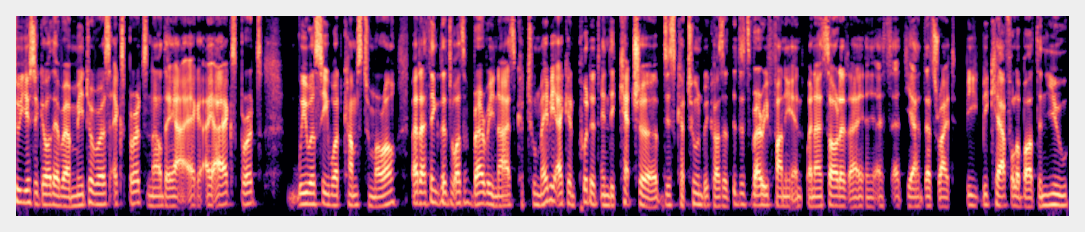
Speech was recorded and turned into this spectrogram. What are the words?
two years ago they were metaverse experts. Now they are ai experts. We will see what comes tomorrow. But i think that was a very nice cartoon. Maybe i can put it in the catcher uh, this cartoon because it, it is very funny. And when i saw that I, I, said yeah that's right. Be be careful about the new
